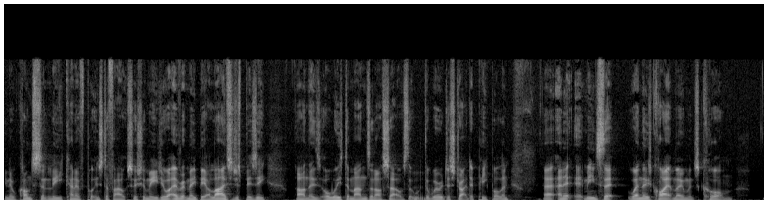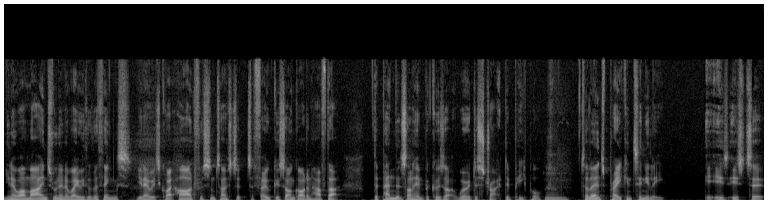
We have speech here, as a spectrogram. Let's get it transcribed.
you know constantly kind of putting stuff out, social media, whatever it may be. Our lives are just busy, aren't they? There's always demands on ourselves that, mm. that we're a distracted people, and uh, and it, it means that when those quiet moments come you know, our mind's running away with other things. You know, it's quite hard for us sometimes to, to focus on God and have that dependence on Him because uh, we're a distracted people. Mm. To learn to pray continually is is to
